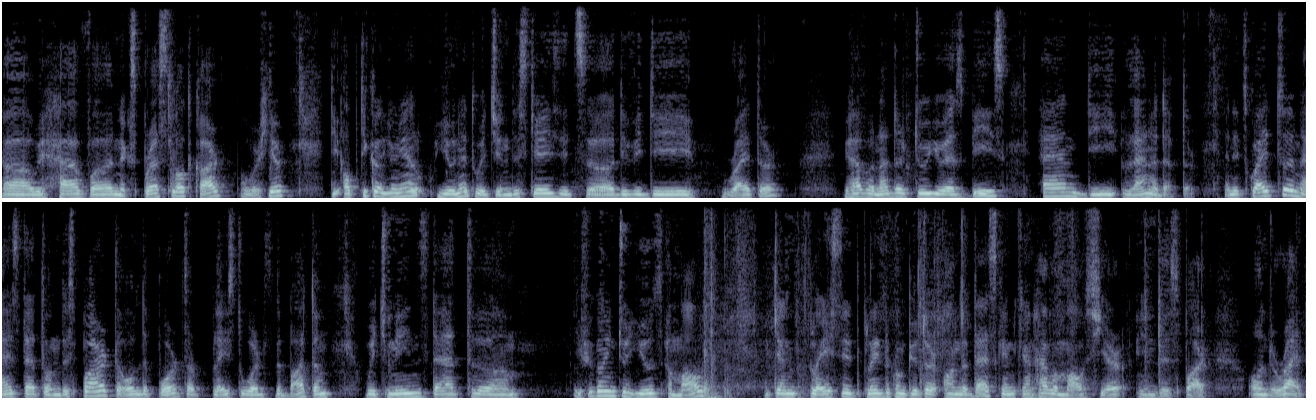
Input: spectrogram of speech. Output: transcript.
uh, we have an express slot card over here. The optical unit, unit which in this case it's a DVD writer you have another two USBs and the LAN adapter. And it's quite uh, nice that on this part all the ports are placed towards the bottom which means that um, if you're going to use a mouse you can place it place the computer on the desk and you can have a mouse here in this part on the right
